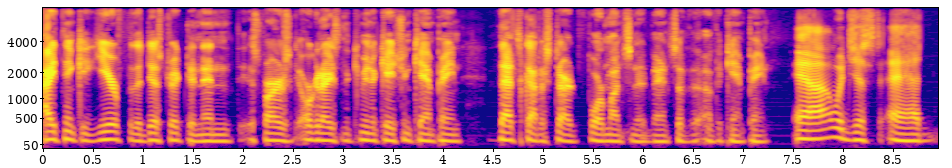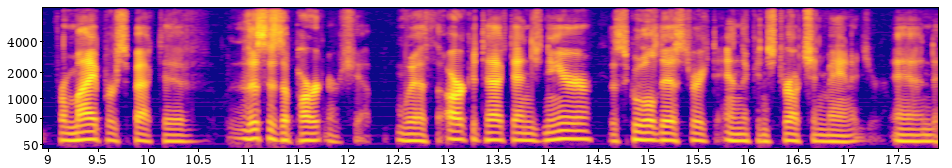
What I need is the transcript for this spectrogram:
I think a year for the district, and then as far as organizing the communication campaign, that's got to start four months in advance of the of the campaign. Yeah, I would just add, from my perspective, this is a partnership with architect, engineer, the school district, and the construction manager. And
